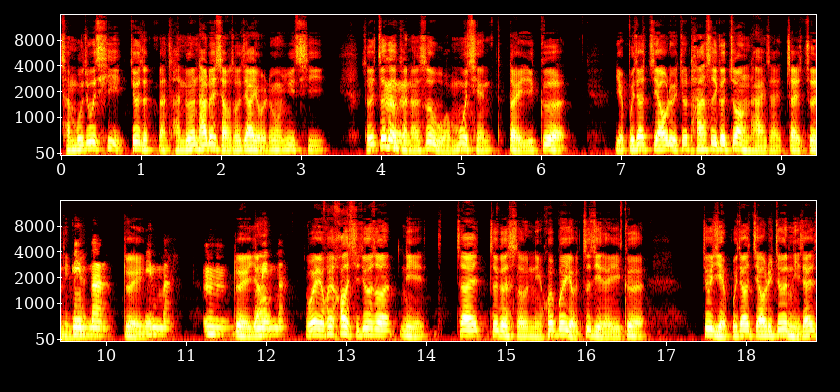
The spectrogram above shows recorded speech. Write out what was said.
沉不住气。就是呃很多人他对小说家有那种预期，所以这个可嗯能是我目前的一个，也不叫焦虑，就它是一个状态在在这里面。明白对明白，嗯，对，然后。我也会好奇，就是说你在这个时候，你会不会有自己的一个，就也不叫焦虑，就是你在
